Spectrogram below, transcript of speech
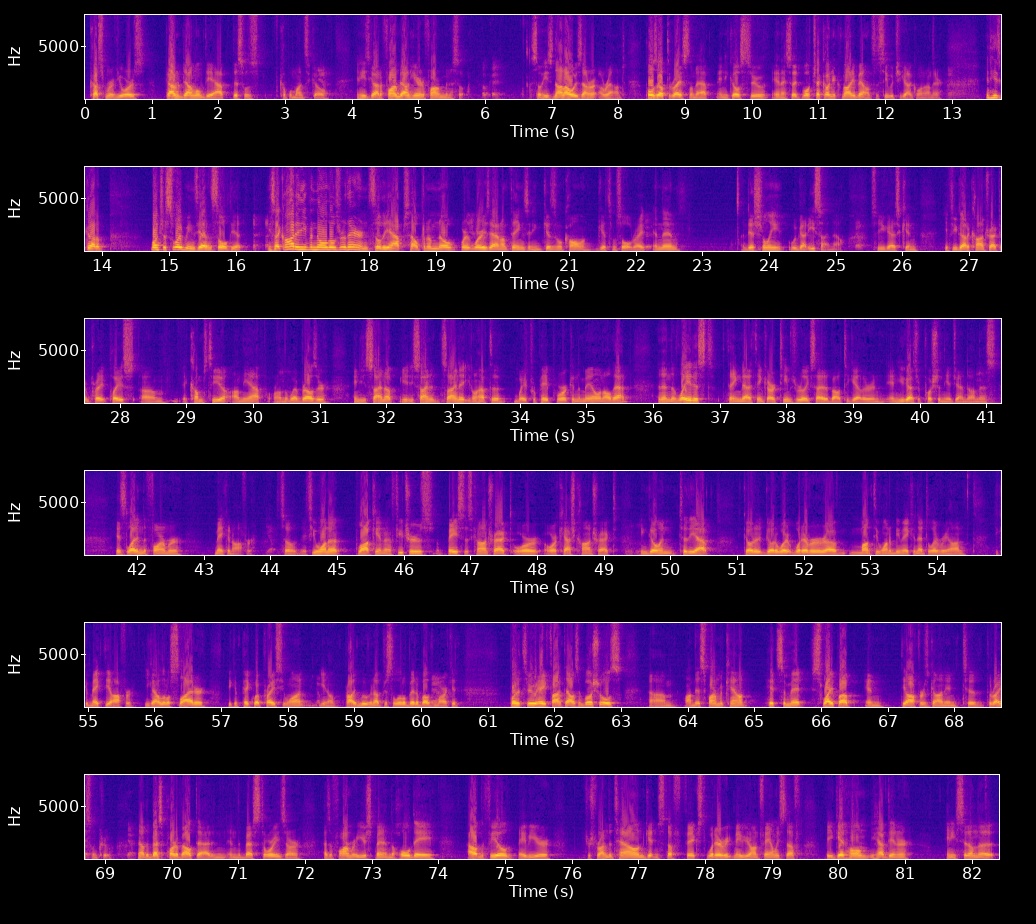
customer of yours, got him to download the app. This was a couple months ago, Yeah. and he's got a farm down here and a farm in Minnesota. Okay, So he's not always around. Pulls up the Riceland app and he goes through. And I said, "Well, check on your commodity balance to see what you got going on there." and he's got a bunch of soybeans he hasn't sold yet. He's like, oh, I didn't even know those were there. And so the app's helping him know where, where he's at on things, and he gives them a call and gets them sold, right? And then additionally, we've got eSign now. So you guys can, if you got a contract in place, um, it comes to you on the app or on the web browser, and you sign up, you sign it, sign it. You don't have to wait for paperwork in the mail and all that. And then the latest thing that I think our team's really excited about together, and, and you guys are pushing the agenda on this, is letting the farmer make an offer. Yep. So if you want to lock in a futures basis contract or, or a cash contract, you can go into the app, go to go to whatever uh, month you want to be making that delivery on. You can make the offer. You got a little slider. You can pick what price you want. You know, probably moving up just a little bit above the market. Put it through. Hey, five thousand bushels um, on this farm account. Hit submit. Swipe up, and the offer's gone into the Riceland crew. Yeah. Now, the best part about that, and, and the best stories are, as a farmer, you're spending the whole day out in the field. Maybe you're just running to town, getting stuff fixed, whatever. Maybe you're on family stuff. But you get home, you have dinner, and you sit on the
